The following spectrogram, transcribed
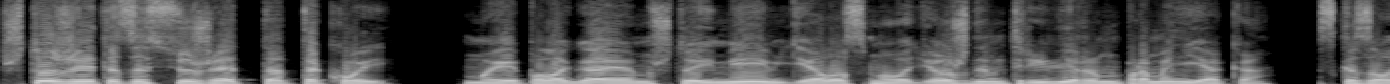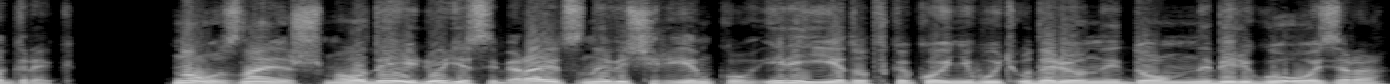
Что же это за сюжет-то такой? «Мы полагаем, что имеем дело с молодежным триллером про маньяка», — сказал Грег. «Ну, знаешь, молодые люди собираются на вечеринку или едут в какой-нибудь удаленный дом на берегу озера,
